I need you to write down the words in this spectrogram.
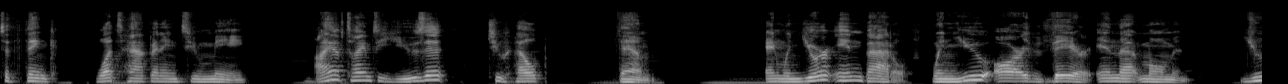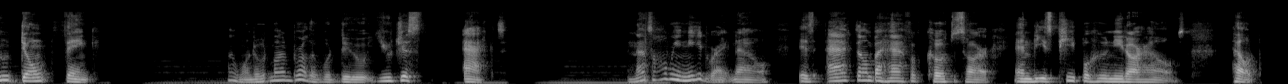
to think what's happening to me. I have time to use it to help them. And when you're in battle, when you are there in that moment, you don't think, I wonder what my brother would do. You just act. And that's all we need right now is act on behalf of Kotatar and these people who need our help. Help.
